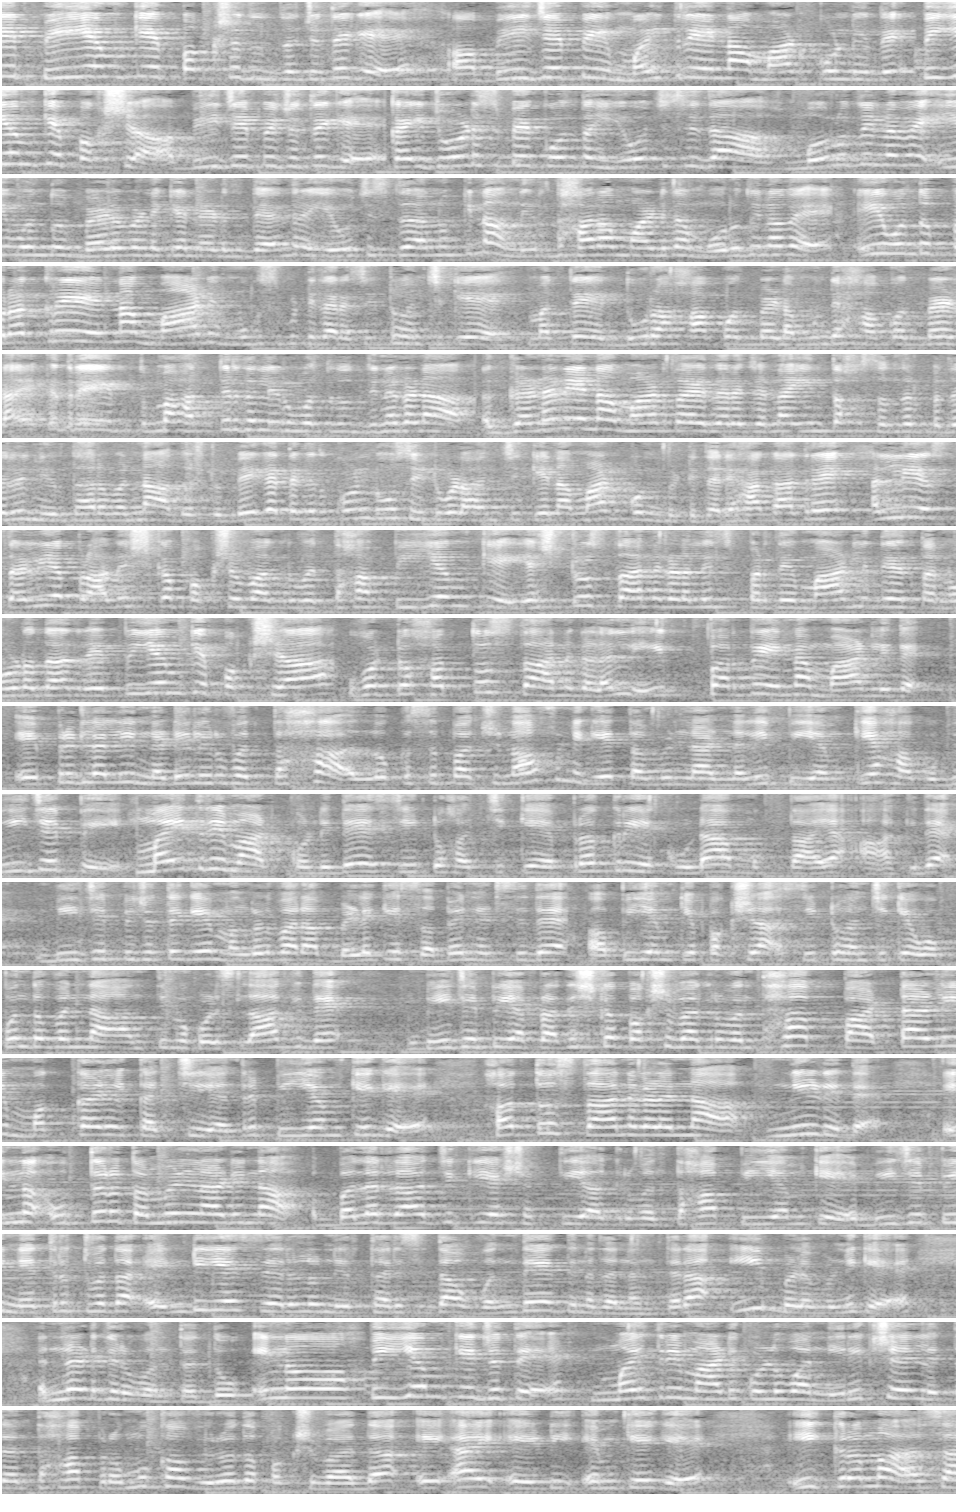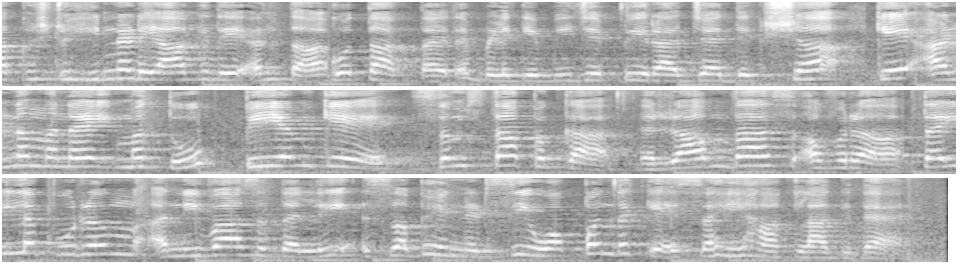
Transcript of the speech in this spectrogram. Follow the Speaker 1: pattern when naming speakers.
Speaker 1: April ಪಕ್ಷದ ಜೊತೆಗೆ BJP ಮೈತ್ರಿಯನ್ನ ಮಾಡಿಕೊಂಡಿದೆ. ಪಿಎಂಕೆ ಪಕ್ಷ ಬಿಜೆಪಿ ಜೊತೆಗೆ ಕೈ ಜೋಡಿಸಬೇಕು ಅಂತ ಯೋಚಿಸಿದ ಮರುದಿನವೇ ಈ ಒಂದು ಬೆಳವಣಿಗೆ ನಡೆದಿದೆ. ಅಂದ್ರೆ ಯೋಚಿಸಿದ ಅನ್ನೋಕಿನ ನಿರ್ಧಾರ ಮಾಡಿದ ಮರುದಿನವೇ ಈ ಒಂದು ಪ್ರಕ್ರಿಯೆಯನ್ನ ಮಾಡಿ ಮುಗಿಸ್ಬಿಟ್ಟಿದ್ದಾರೆ. ಸಿಟ್ಟು ಹಂಚಿಕೆ ಮತ್ತೆ ದೂರ ಹಾಕೋದ್ ಬೇಡ, ಮುಂದೆ ಹಾಕೋದ್ ಬೇಡ. ಯಾಕಂದ್ರೆ ತುಂಬಾ ಹತ್ತಿರದಲ್ಲಿರುವಂತದ್ದು ದಿನಗಳ ಗಣನೆಯನ್ನ ಮಾಡ್ತಾ ಇದ್ದಾರೆ ಜನ. ಇಂತಹ ಸಂದರ್ಭದಲ್ಲಿ ನಿರ್ಧಾರವನ್ನ ಆದಷ್ಟು ಬೇಗ ತೆಗೆದುಕೊಂಡು ಸಿಟ್ಟುಗಳ ಹಂಚಿಕೆಯನ್ನ ಮಾಡ್ಕೊಂಡ್ಬಿಟ್ಟಿದ್ದಾರೆ. ಹಾಗಾದ್ರೆ ಅಲ್ಲಿಯ ಸ್ಥಳೀಯ ಪ್ರಾದೇಶಿಕ ಪಕ್ಷವಾಗಿರುವಂತಹ ಪಿಎಂಕೆ ಎಷ್ಟು ಸ್ಥಾನಗಳಲ್ಲಿ ಸ್ಪರ್ಧೆ ಮಾಡಲಿದೆ ಅಂತ ನೋಡೋದಾದ್ರೆ ಪಿಎಂಕೆ ಪಕ್ಷ ಒಟ್ಟು ಹತ್ತು ಸ್ಥಾನಗಳಲ್ಲಿ ಸ್ಪರ್ಧೆಯನ್ನ ಮಾಡಲಿದೆ. ಏಪ್ರಿಲ್ ಅಲ್ಲಿ ನಡೆಯಲಿರುವಂತಹ ಲೋಕಸಭಾ ಚುನಾವಣೆಗೆ ತಮಿಳುನಾಡಿನಲ್ಲಿ ಪಿಎಂಕೆ ಹಾಗೂ ಬಿಜೆಪಿ ಮೈತ್ರಿ ಮಾಡಿಕೊಂಡಿದೆ. ಸೀಟು ಹಂಚಿಕೆ ಪ್ರಕ್ರಿಯೆ ಕೂಡ ಮುಕ್ತಾಯ ಆಗಿದೆ. ಬಿಜೆಪಿ ಜೊತೆಗೆ ಮಂಗಳವಾರ ಬೆಳಗ್ಗೆ ಸಭೆ ನಡೆಸಿದೆ. ಪಿಎಂಕೆ ಪಕ್ಷ ಸೀಟು ಹಂಚಿಕೆ ಒಪ್ಪಂದವನ್ನ ಅಂತಿಮಗೊಳಿಸಲಾಗಿದೆ. ಬಿಜೆಪಿಯ ಪ್ರಾದೇಶಿಕ ಪಕ್ಷವಾಗಿರುವಂತಹ ಪಾಟಾಳಿ ಮಕ್ಕಳ್ ಕಚ್ಚಿ ಅಂದ್ರೆ ಪಿಎಂಕೆಗೆ ಹತ್ತು ಸ್ಥಾನಗಳನ್ನ ನೀಡಿದೆ. ಇನ್ನು ಉತ್ತರ ತಮಿಳುನಾಡಿನ ಬಲ ರಾಜಕೀಯ ಶಕ್ತಿಯಾಗಿರುವಂತಹ ಪಿಎಂಕೆ ಬಿಜೆಪಿ ನೇತೃತ್ವದ ಎನ್ಡಿಎ ಸೇರಲು ನಿರ್ಧರಿಸಿದ ಒಂದೇ ದಿನದ ನಂತರ ಈ ಬೆಳವಣಿಗೆ ನಡೆದಿರುವಂತದ್ದು. ಇನ್ನು ಪಿಎಂಕೆ ಜೊತೆ ಮೈತ್ರಿ ಮಾಡಿಕೊಳ್ಳುವ ನಿರೀಕ್ಷೆಯಲ್ಲಿದ್ದಂತಹ ಪ್ರಮುಖ ವಿರೋಧ ಪಕ್ಷವಾದ ಎಐಎಡಿಎಂಕೆಗೆ ಈ ಕ್ರಮ ಸಾಕಷ್ಟು ಹಿನ್ನಡೆಯಾಗಿದೆ ಅಂತ ಗೊತ್ತಾಗ್ತಾ ಇದೆ. ಬೆಳಿಗ್ಗೆ ಬಿಜೆಪಿ ರಾಜ್ಯಾಧ್ಯಕ್ಷ ಕೆ ಅಣ್ಣಮನೈ ಮತ್ತು ಪಿಎಂಕೆ ಸಂಸ್ಥಾಪಕ ರಾಮದಾಸ್ ಅವರ ತೈಲಪುರಂ ನಿವಾಸದಲ್ಲಿ ಸಭೆ ನಡೆಸಿ ಒಪ್ಪಂದಕ್ಕೆ ಸಹಿ ಹಾಕಲಾಗಿದೆ.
